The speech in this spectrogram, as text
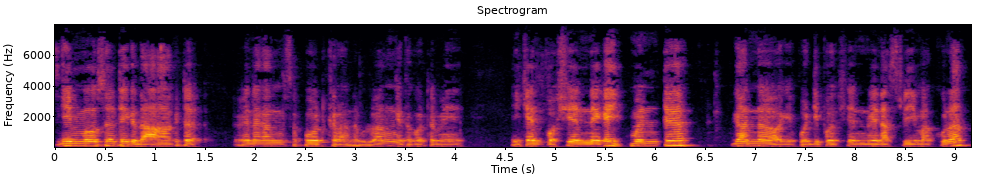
game mouse වලට ඒක 1000කට වෙනකන් support කරන්න පුළුවන්. එතකොට මේ ඒ කියන්නේ position එක ඉක්මනට ගන්නවා වගේ පොඩි position වෙනස් වීමක් වුණත්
